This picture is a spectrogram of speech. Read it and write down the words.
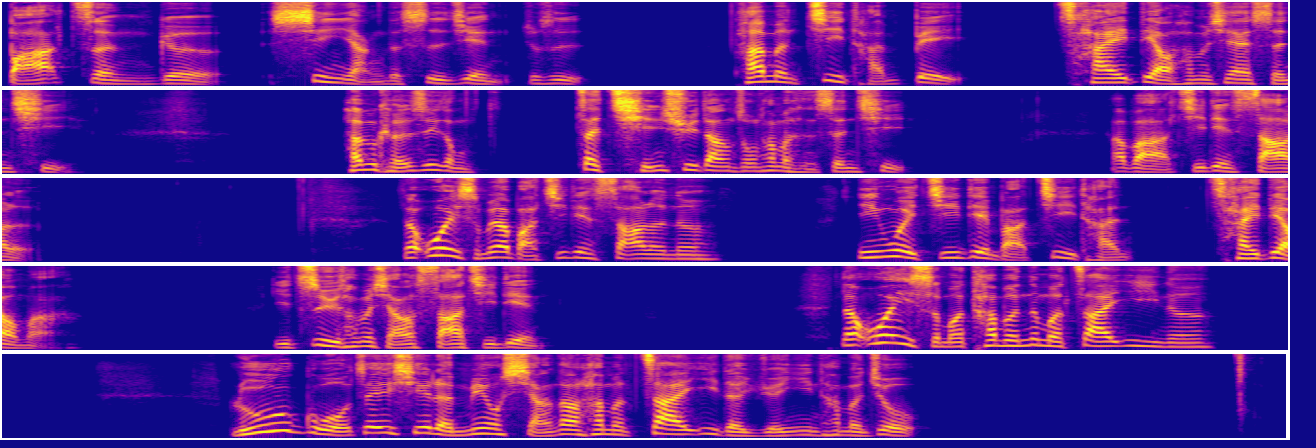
把整个信仰的事件，就是他们祭坛被。拆掉，他们现在生气，他们可能是一种在情绪当中，他们很生气，他把基电杀了。那为什么要把基电杀了呢？因为基电把祭坛拆掉嘛，以至于他们想要杀基电。那为什么他们那么在意呢？如果这一些人没有想到他们在意的原因，他们就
